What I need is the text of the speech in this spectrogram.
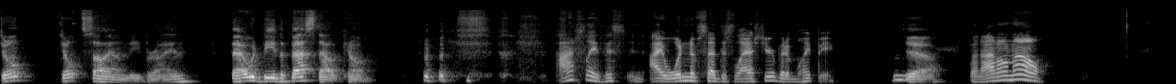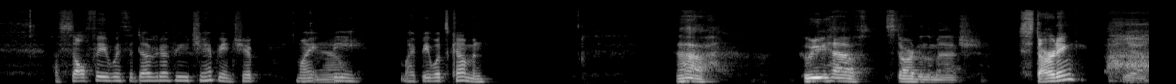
Don't don't sigh on me, Brian. That would be the best outcome. Honestly, this I wouldn't have said this last year, but it might be. yeah. But I don't know. A selfie with the WWE Championship might Yeah. be might be what's coming. Ah, who do you have starting the match? Starting? Yeah.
